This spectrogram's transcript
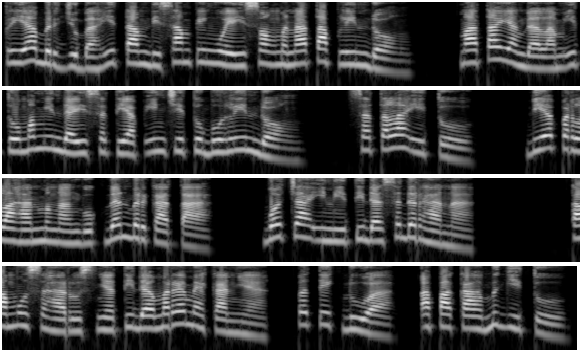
Pria berjubah hitam di samping Wei Song menatap Lindong. Mata yang dalam itu memindai setiap inci tubuh Lindong. Setelah itu, dia perlahan mengangguk dan berkata, bocah ini tidak sederhana. Kamu seharusnya tidak meremehkannya. Petik 2. Apakah begitu?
